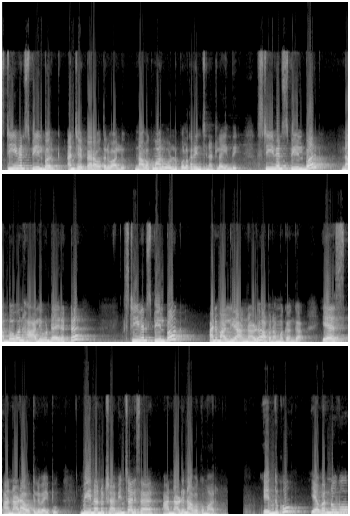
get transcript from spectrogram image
స్టీవెన్ స్పీల్బర్గ్ అని చెప్పారు అవతల వాళ్ళు. నవకుమార్ ఒళ్ళు పులకరించినట్లయింది. Steven Spielberg? Number one Hollywood director? Steven Spielberg? అని మళ్ళీ అన్నాడు అపనమ్మకంగా. ఎస్ అన్నాడు అవతలి వైపు. మీరు నన్ను క్షమించాలి సార్ అన్నాడు నవకుమార్. ఎందుకు? ఎవరు నువ్వు?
